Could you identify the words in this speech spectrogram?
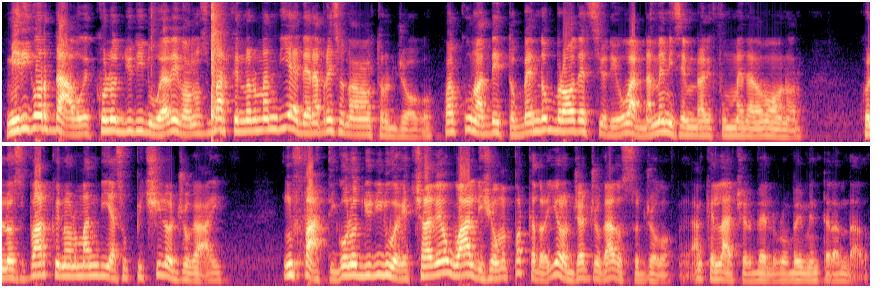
Mi ricordavo che Call of Duty 2 aveva uno sbarco in Normandia ed era preso da un altro gioco. Qualcuno ha detto Band of Brothers. Io dico, guarda, a me mi sembra che fu Medal of Honor. Quello sbarco in Normandia su PC lo giocai. Infatti, Call of Duty 2 che ce l'avevo uguale, dicevo, ma porca troia, io l'ho già giocato sto gioco. Anche là il cervello probabilmente era andato.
